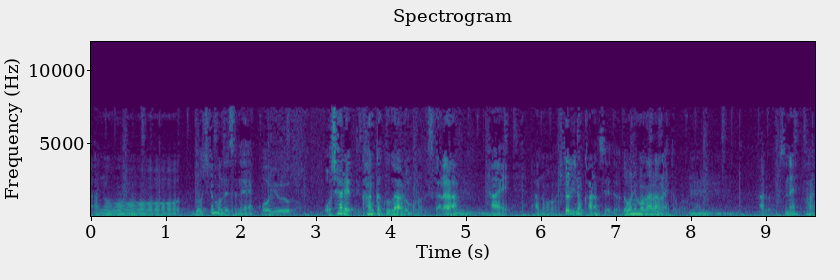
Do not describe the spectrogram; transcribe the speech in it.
あのーどうしてもですねこういうおしゃれって感覚があるものですから、うん。はい、あの一人の感性ではどうにもならないところもうん。あるんですね。はい。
